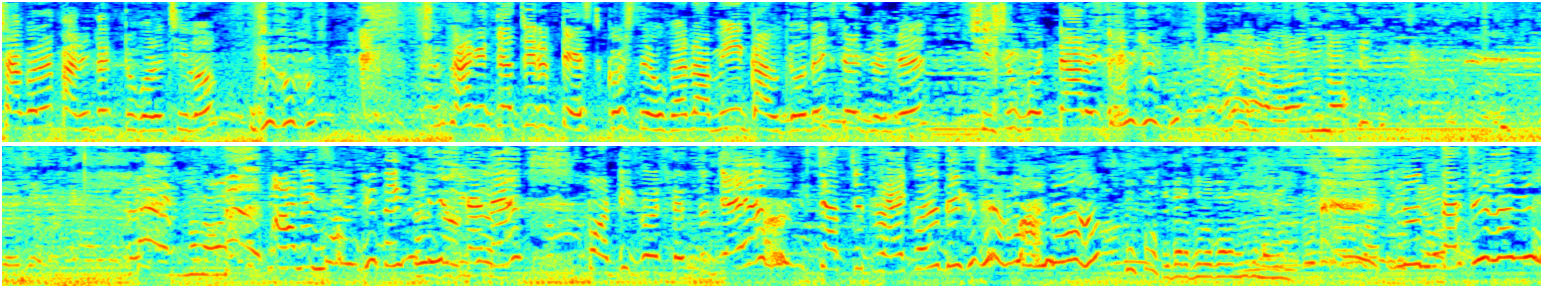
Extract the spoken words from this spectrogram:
সাগরের পানিটা একটু করে ছিল। সাকিব চাচির টেস্ট করছে ওখানে আমি কালকেও দেখছি একজনকে শিশু করতে আরেকজনকে আরেকজনকে দেখছি ওখানে পটি করতে। তো যাই হোক চাচু ট্রাই করে দেখছে ভালো। নুনটা ছিল নুনটা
